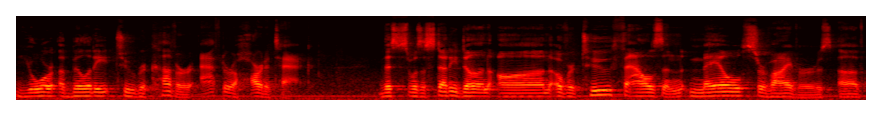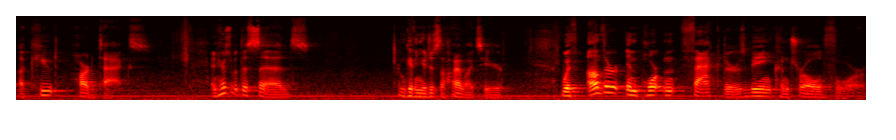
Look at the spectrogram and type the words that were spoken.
your ability to recover after a heart attack? This was a study done on over 2,000 male survivors of acute heart attacks. And here's what this says I'm giving you just the highlights here. With other important factors being controlled for,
